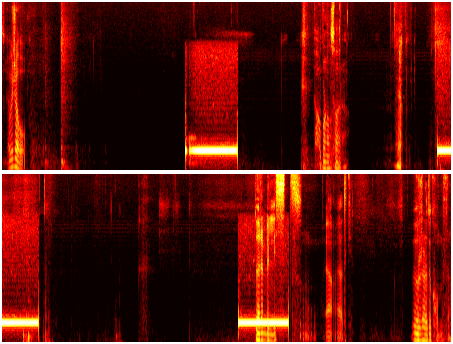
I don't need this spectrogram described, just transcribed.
Skal vi se. Jeg håper noen svarer. Ja. Du er en bilist. Ja, jeg vet ikke. Hvor er det du kommer fra?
